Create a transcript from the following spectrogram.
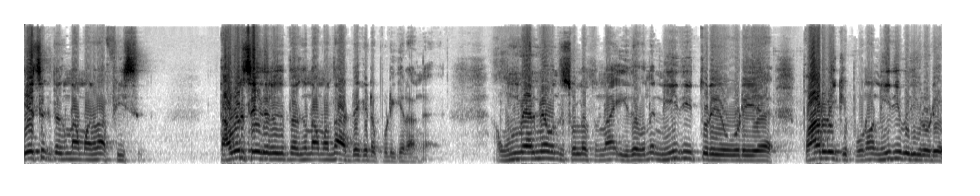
கேஸுக்கு தகுந்த மாதிரி தான் ஃபீஸு தவறு செய்ததுக்கு தகுந்த மாதிரி தான் அட்வொகேட்டை பிடிக்கிறாங்க. உண்மையாலுமே வந்து சொல்ல சொன்னால் இதை வந்து நீதித்துறையுடைய பார்வைக்கு போகணும் நீதிபதிகளுடைய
